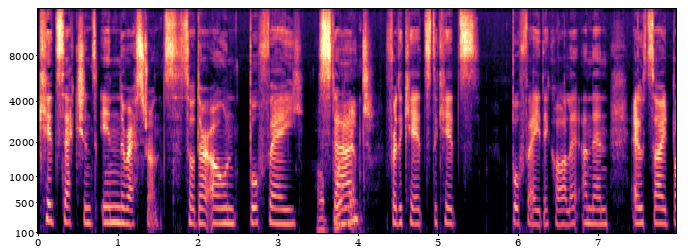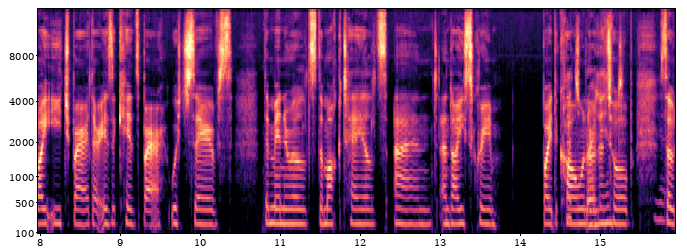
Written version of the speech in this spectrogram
kids sections in the restaurants, so their own buffet Oh, stand brilliant. for the kids. The kids buffet they call it and then outside by each bar there is a kids bar which serves the minerals the mocktails and and ice cream by the cone or the tub Yeah. so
